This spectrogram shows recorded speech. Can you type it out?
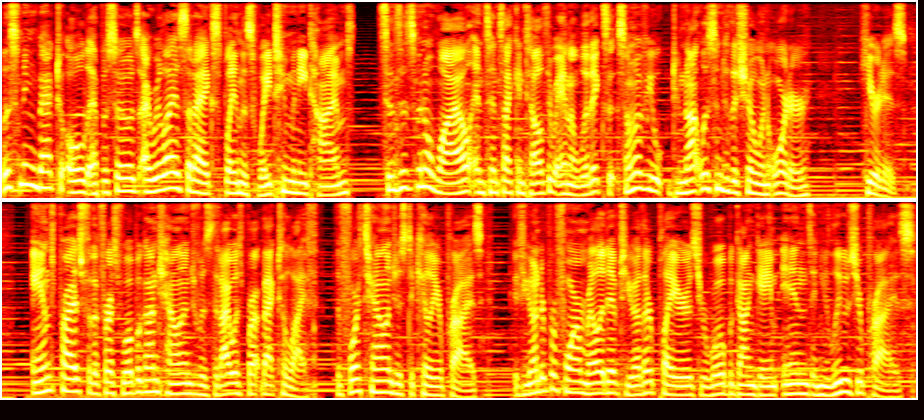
Listening back to old episodes, I realized that I explained this way too many times. Since it's been a while, and since I can tell through analytics that some of you do not listen to the show in order, here it is. Anne's prize for the first Woebegone challenge was that I was brought back to life. The fourth challenge is to kill your prize. If you underperform relative to your other players, your Woebegone game ends and you lose your prize.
